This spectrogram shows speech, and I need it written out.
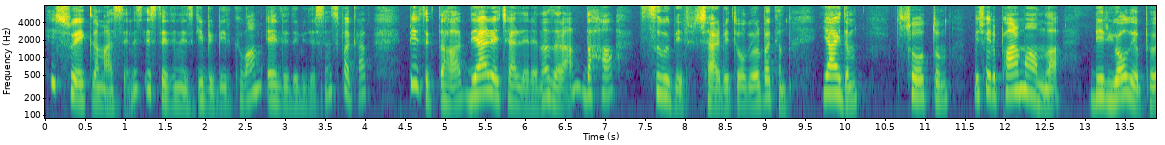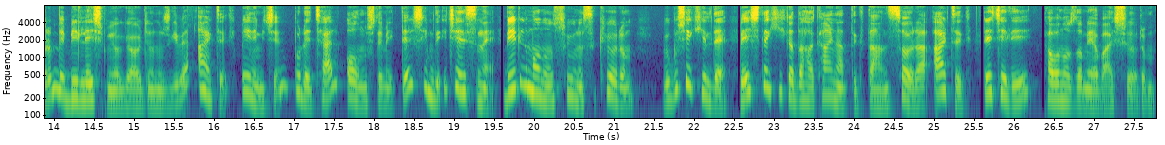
Hiç su eklemezseniz istediğiniz gibi bir kıvam elde edebilirsiniz. Fakat bir tık daha diğer reçellere nazaran daha sıvı bir şerbeti oluyor. Bakın yaydım, soğuttum ve şöyle parmağımla bir yol yapıyorum ve birleşmiyor gördüğünüz gibi. Artık benim için bu reçel olmuş demektir. Şimdi içerisine bir limonun suyunu sıkıyorum ve bu şekilde 5 dakika daha kaynattıktan sonra artık reçeli kavanozlamaya başlıyorum.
